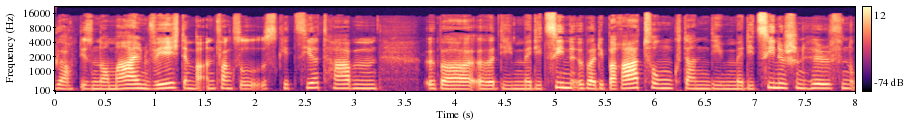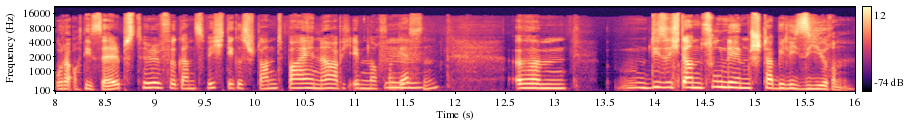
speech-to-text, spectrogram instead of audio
ja, diesen normalen Weg, den wir anfangs so skizziert haben, über äh, die Medizin, über die Beratung, dann die medizinischen Hilfen oder auch die Selbsthilfe, ganz wichtiges Standbein, ne, habe ich eben noch mhm. vergessen, mhm. ähm, die sich dann zunehmend stabilisieren.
